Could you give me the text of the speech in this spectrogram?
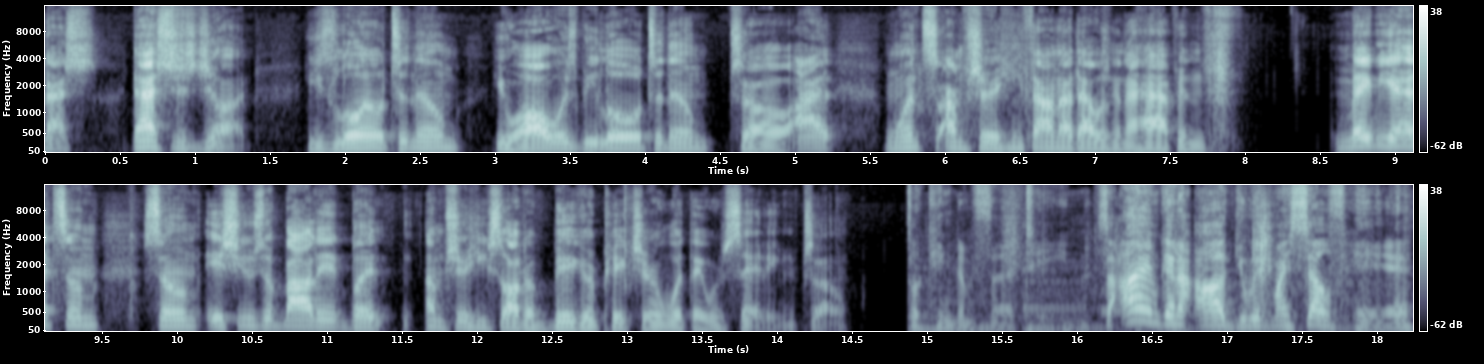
That's that's just John. He's loyal to them. He will always be loyal to them. So I once I'm sure he found out that was gonna happen. Maybe had some some issues about it, but I'm sure he saw the bigger picture of what they were setting. So for Kingdom 13. So I am going to argue with myself here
